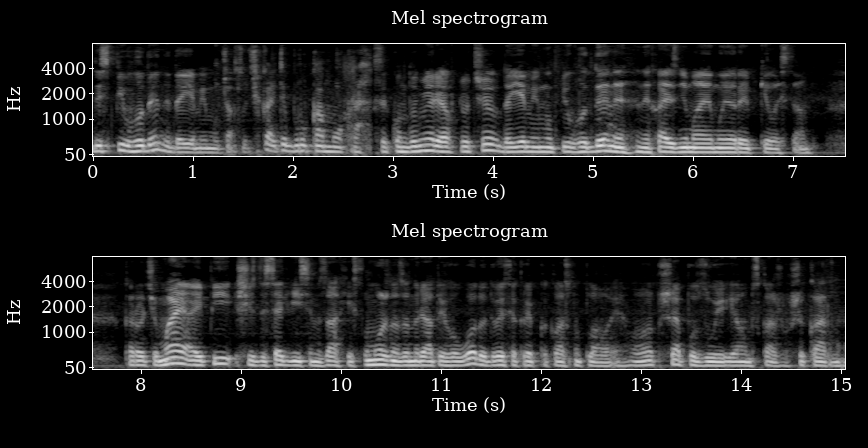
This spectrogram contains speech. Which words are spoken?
десь півгодини, даємо йому часу. Чекайте, бо рука мокра. Секундомір я включив, даємо йому півгодини, нехай знімає мої рибки ось там. Коротше, має IP68 захист. Можна зануряти його в воду, дивись, як рибка класно плаває. Взагалі позує, я вам скажу, шикарно.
